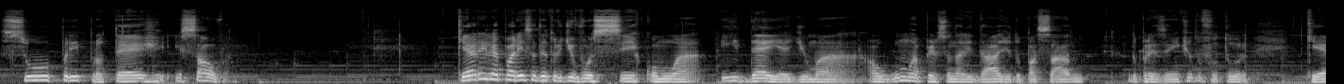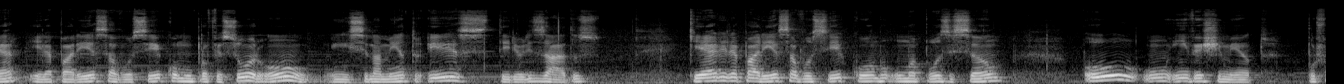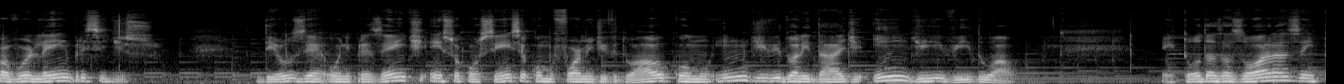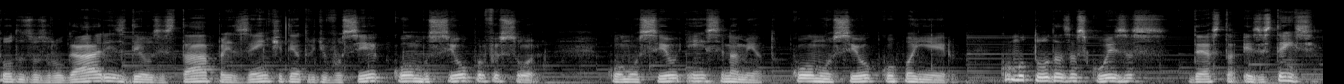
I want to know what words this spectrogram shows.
supre, protege e salva. Quer ele apareça dentro de você como a ideia de uma alguma personalidade do passado, do presente ou do futuro, quer ele apareça a você como um professor ou ensinamento exteriorizados, quer ele apareça a você como uma posição ou um investimento. Por favor, lembre-se disso. Deus é onipresente em sua consciência como forma individual, como individualidade individual. Em todas as horas, em todos os lugares, Deus está presente dentro de você como seu professor, como seu ensinamento, como seu companheiro, como todas as coisas desta existência.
